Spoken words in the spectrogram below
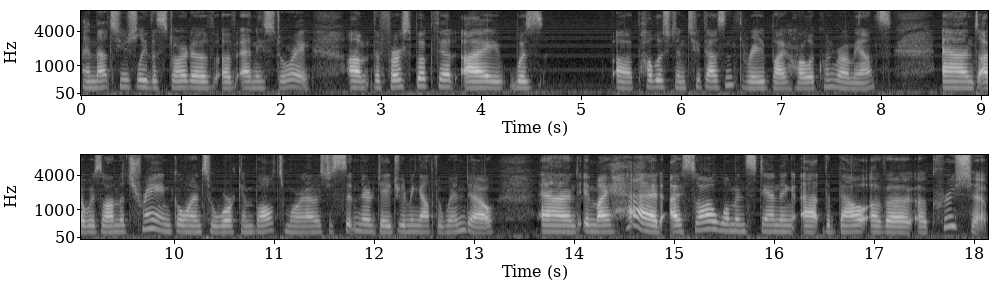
and that's usually the start of, of any story. Um, the first book that I was uh, published in 2003 by Harlequin Romance. And I was on the train going to work in Baltimore, and I was just sitting there daydreaming out the window. And in my head, I saw a woman standing at the bow of a, a cruise ship.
